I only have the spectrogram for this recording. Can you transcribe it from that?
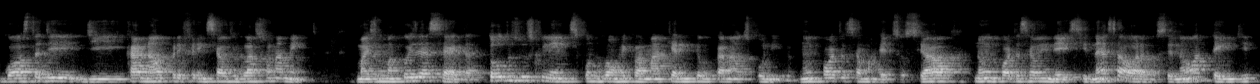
gosta de, de canal preferencial de relacionamento. Mas uma coisa é certa: todos os clientes, quando vão reclamar, querem ter um canal disponível. Não importa se é uma rede social, não importa se é um e-mail. Se nessa hora você não atende,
